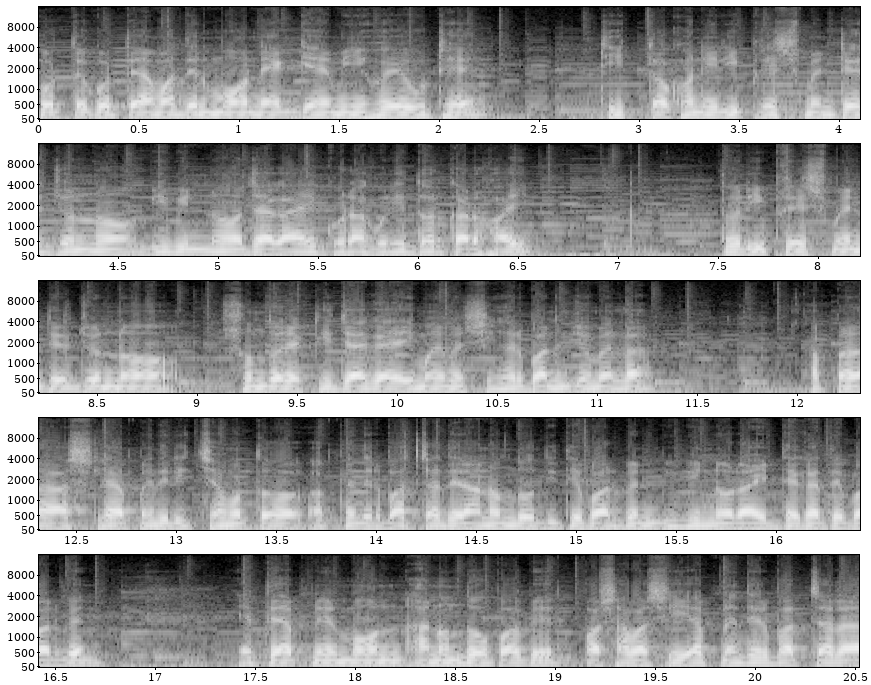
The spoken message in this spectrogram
করতে করতে আমাদের মন এক একঘেয়েমি হয়ে ওঠে ঠিক তখনই রিফ্রেশমেন্টের জন্য বিভিন্ন জায়গায় ঘোরাঘুরি দরকার হয়। তো রিফ্রেশমেন্টের জন্য সুন্দর একটি জায়গায় এই ময়মনসিংহের বাণিজ্য মেলা। আপনারা আসলে আপনাদের ইচ্ছা মতো আপনাদের বাচ্চাদের আনন্দ দিতে পারবেন, বিভিন্ন রাইড দেখাতে পারবেন। এতে আপনার মন আনন্দও পাবে, পাশাপাশি আপনাদের বাচ্চারা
